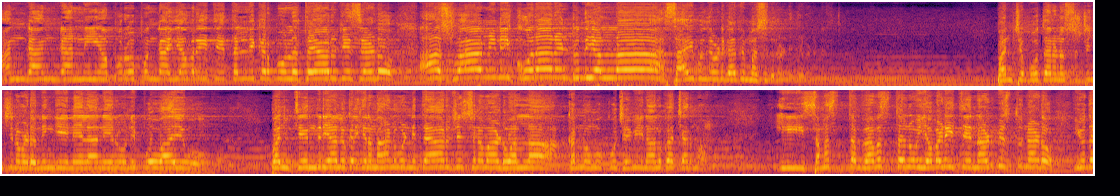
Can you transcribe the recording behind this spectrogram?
అంగాంగాన్ని అపురూపంగా ఎవరైతే తల్లి గర్భంలో తయారు చేశాడో ఆ స్వామిని కొనాలంటుంది అల్లా. సాయిబుల్ దేవుడు కాదు మసీదు పంచభూతాలను సృష్టించిన వాడు నింగి నేల నీరు నిప్పు వాయువు. పంచేంద్రియాలు కలిగిన మానవుణ్ణి తయారు చేసిన వాడు అల్లా. కన్ను ముక్కు చెవి నాలుక చర్మం. ఈ సమస్త వ్యవస్థను ఎవడైతే నడిపిస్తున్నాడో యుధ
